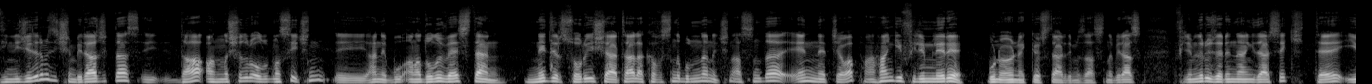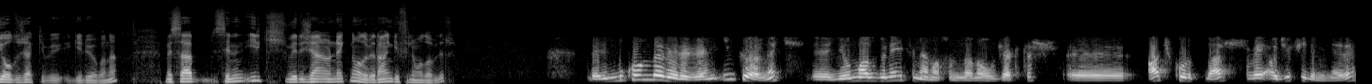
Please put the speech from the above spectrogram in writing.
dinleyicilerimiz için birazcık daha e, daha anlaşılır olması için hani bu Anadolu Western nedir soru işareti hala kafasında bulunan için aslında en net cevap hangi filmleri bunu örnek gösterdiğimiz aslında. Biraz filmler üzerinden gidersek de iyi olacak gibi geliyor bana. Mesela senin ilk vereceğin örnek ne olabilir? Hangi film olabilir? Benim bu konuda vereceğim ilk örnek e, Yılmaz Güney sinemasından olacaktır. E, Aç Kurtlar ve Acı filmleri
